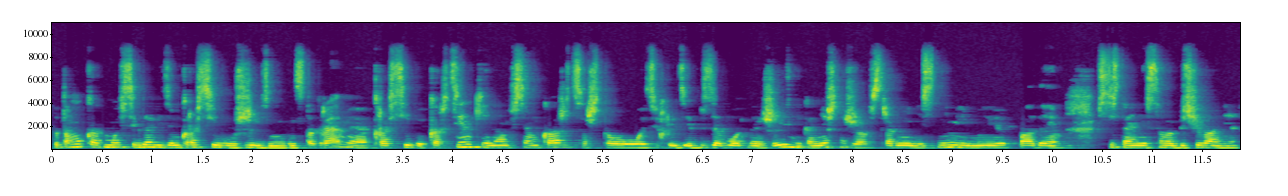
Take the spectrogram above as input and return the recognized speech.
потому как мы всегда видим красивую жизнь в Инстаграме, красивые картинки, и нам всем кажется, что у этих людей беззаботная жизнь, и, конечно же, в сравнении с ними мы падаем в состояние самобичевания.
